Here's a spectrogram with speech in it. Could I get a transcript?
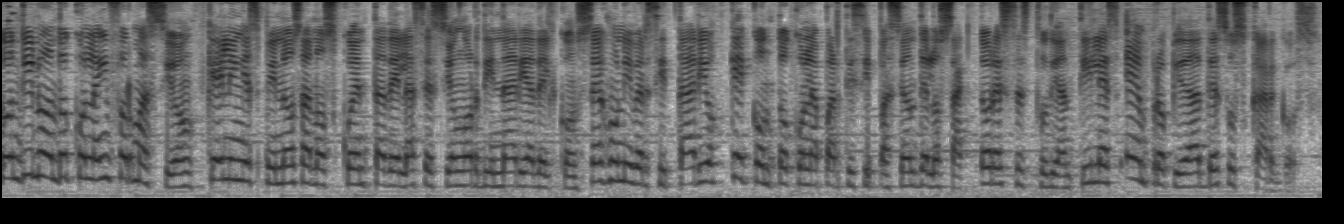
Continuando con la información, Kelly Espinosa nos cuenta de la sesión ordinaria del Consejo Universitario que contó con la participación de los actores estudiantiles en propiedad de sus cargos.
